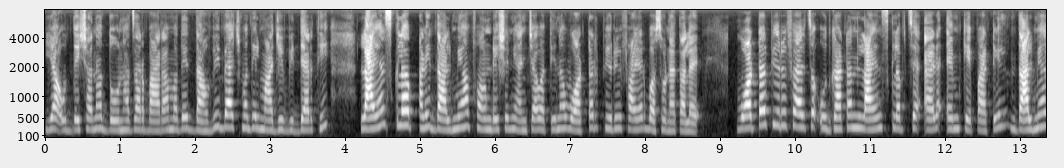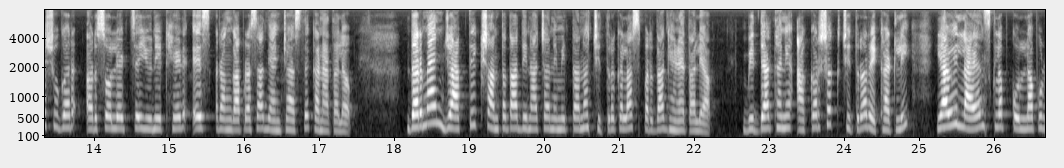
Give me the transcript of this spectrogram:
या उद्देशानं दोन हजार बारामध्ये दहावी बॅचमधील माजी विद्यार्थी लायन्स क्लब आणि दालमिया फाउंडेशन यांच्या वतीनं वॉटर प्युरिफायर बसवण्यात आलं आहे वॉटर प्युरिफायरचं उद्घाटन लायन्स क्लबचे ॲड M K Patil Dalmia sugar अर्सोलेटचे युनिट हेड एस रंगाप्रसाद यांच्या हस्ते करण्यात आलं. दरम्यान जागतिक शांतता दिनाच्या निमित्तानं चित्रकला स्पर्धा घेण्यात आल्या. विद्यार्थ्यांनी आकर्षक चित्र रेखाटली. यावेळी लायन्स क्लब कोल्हापूर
